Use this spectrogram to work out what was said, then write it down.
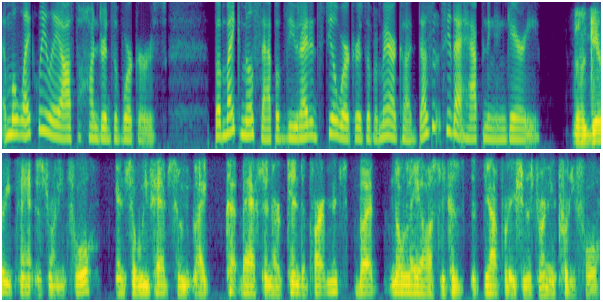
and will likely lay off hundreds of workers. But Mike Millsap of the United Steelworkers of America doesn't see that happening in Gary. The Gary plant is running full, and so we've had some like cutbacks in our 10 departments, but no layoffs because the operation is running pretty full.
